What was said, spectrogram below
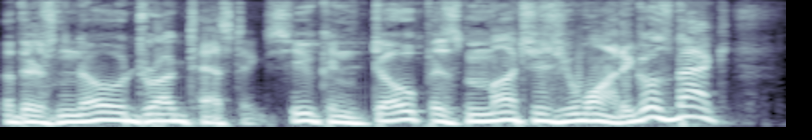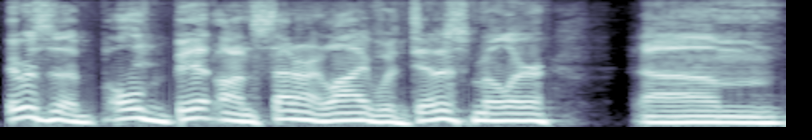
but there's no drug testing, so you can dope as much as you want. It goes back. There was an old bit on Saturday Night Live with Dennis Miller. Um,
